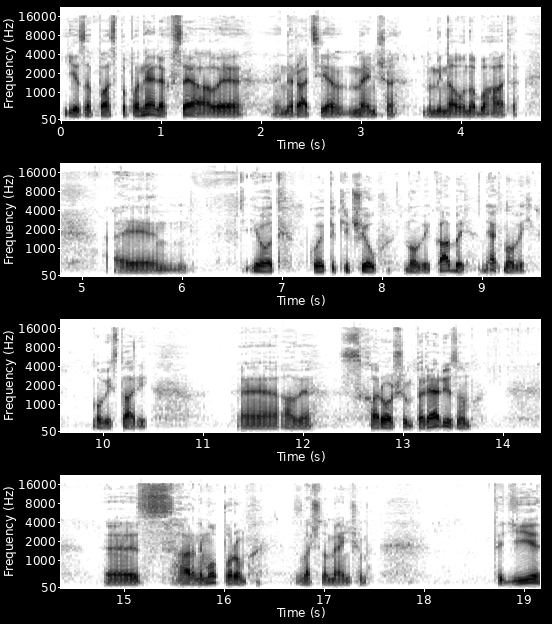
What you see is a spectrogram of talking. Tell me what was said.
є запас по панелях, все, але генерація менша номіналу набагато. Е, І от коли підключив новий кабель, як новий, новий старий, е, але з хорошим перерізом, е, з гарним опором, значно меншим. Тоді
